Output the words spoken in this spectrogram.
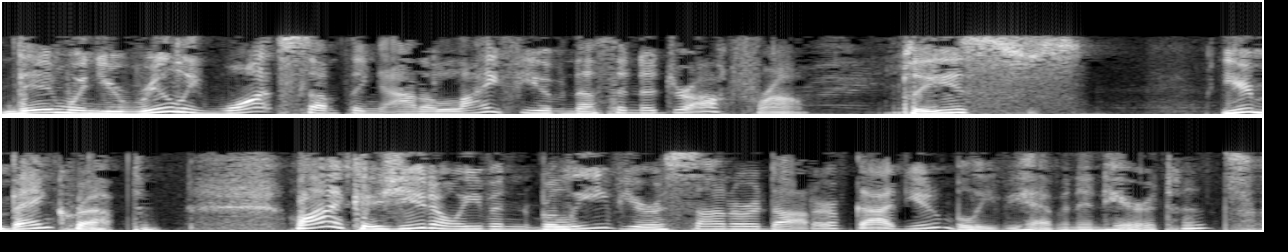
Then, when you really want something out of life, you have nothing to draw from. Please, you're bankrupt. Why? Because you don't even believe you're a son or a daughter of God. You don't believe you have an inheritance.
